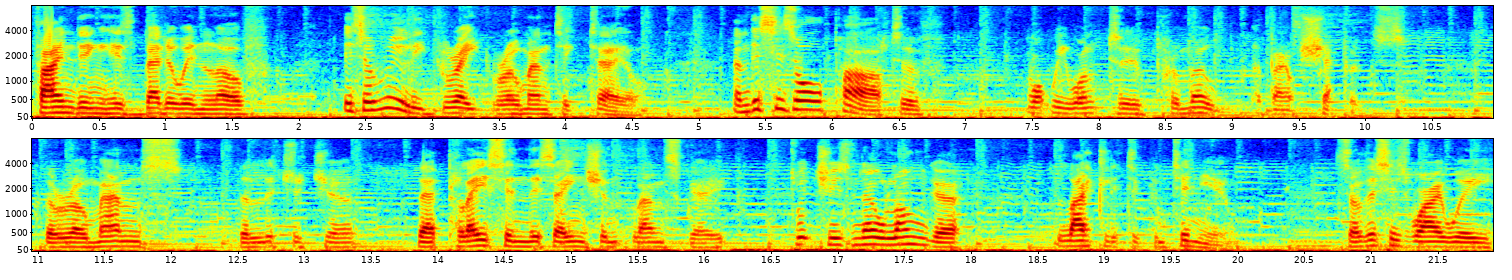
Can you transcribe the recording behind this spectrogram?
finding his Bedouin love. is a really great romantic tale. And this is all part of what we want to promote about shepherds. The romance, the literature, their place in this ancient landscape, which is no longer likely to continue. So this is why we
